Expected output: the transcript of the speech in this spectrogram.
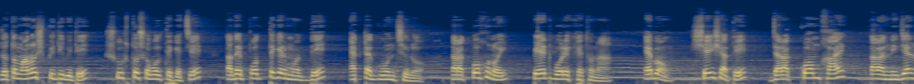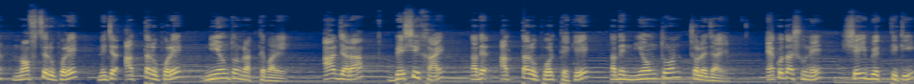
যত মানুষ পৃথিবীতে সুস্থ সবল থেকেছে, তাদের প্রত্যেকের মধ্যে একটা গুণ ছিল। তারা কখনোই পেট ভরে খেত না। এবং সেই সাথে যারা কম খায়, তারা নিজের নফসের উপরে, নিজের আত্মার উপরে নিয়ন্ত্রণ রাখতে পারে। আর যারা বেশি খায়, তাদের আত্মার উপর থেকে তাদের নিয়ন্ত্রণ চলে যায়। একথা শুনে সেই ব্যক্তিটি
